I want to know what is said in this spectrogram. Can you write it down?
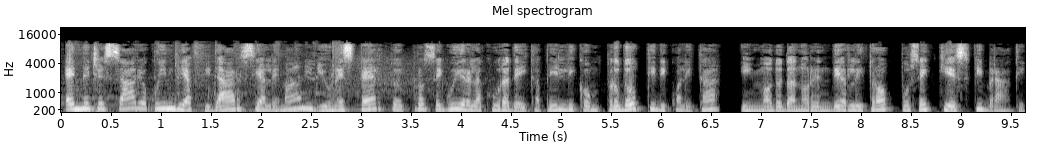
È necessario quindi affidarsi alle mani di un esperto e proseguire la cura dei capelli con prodotti di qualità, in modo da non renderli troppo secchi e sfibrati.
